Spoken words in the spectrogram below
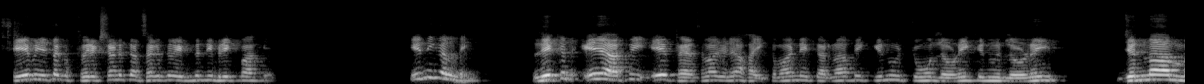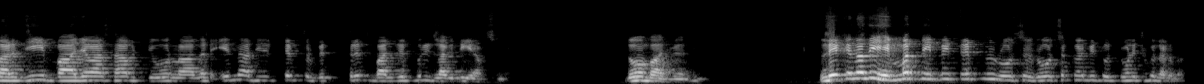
6 ਮਹੀਨੇ ਤੱਕ ਫਿਰ ਐਕਸਟੈਂਡ ਕਰ ਸਕਦੇ ਹੋ, ਇੱਕ ਦਿਨ ਦੀ ਬ੍ਰੇਕ ਪਾ ਕੇ। ਇਹ ਨਹੀਂ ਗੱਲ ਨਹੀਂ। ਲੇਕਿਨ ਇਹ ਆ ਵੀ ਇਹ ਫੈਸਲਾ ਜਿਹੜਾ ਹਾਈ ਕਮਾਂਡ ਨੇ ਕਰਨਾ ਵੀ ਕਿਹਨੂੰ ਚੋਣ ਲਾਉਣੀ, ਕਿਹਨੂੰ ਲਾਉਣੀ ਜਿੰਨਾ ਮਰਜ਼ੀ ਬਾਜਵਾ ਸਾਹਿਬ ਚੋਰ ਲਾ ਲੈਣ ਇਹਨਾਂ ਦੀ ਤ੍ਰਿਪਤ ਵਿਤ੍ਰਿਤ ਬਾਜੀ ਪੂਰੀ ਲੱਗਦੀ ਆਪਸ ਵਿੱਚ। ਦੋਵਾਂ ਬਾਜਵਿਆਂ ਦੀ। ਲੇਕਿਨ ਇਹਨਾਂ ਦੀ ਹਿੰਮਤ ਨਹੀਂ ਵੀ ਤ੍ਰਿਪਤ ਨੂੰ ਰੋਸ ਰੋਸ ਸਕਣ ਵੀ ਤੂੰ ਚੋਣ ਇੱਥੋਂ ਲੜਦਾ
